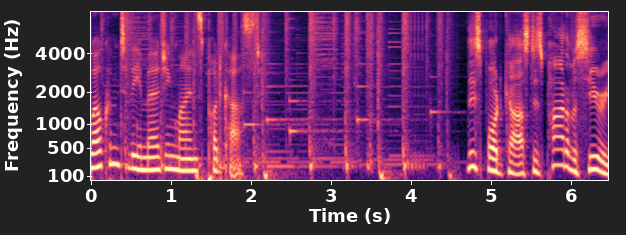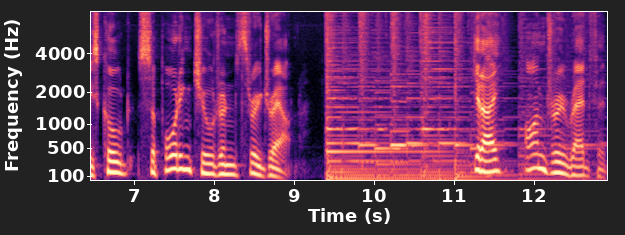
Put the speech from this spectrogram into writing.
Welcome to the Emerging Minds podcast. This podcast is part of a series called Supporting Children Through Drought. G'day, I'm Drew Radford.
